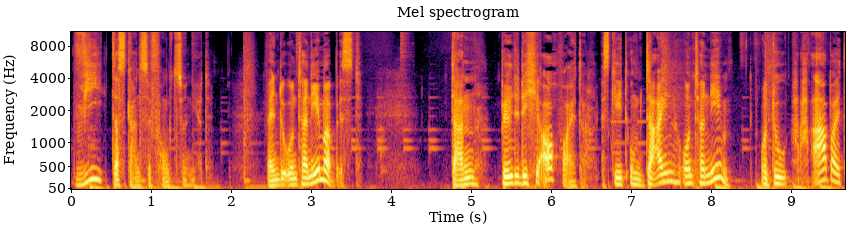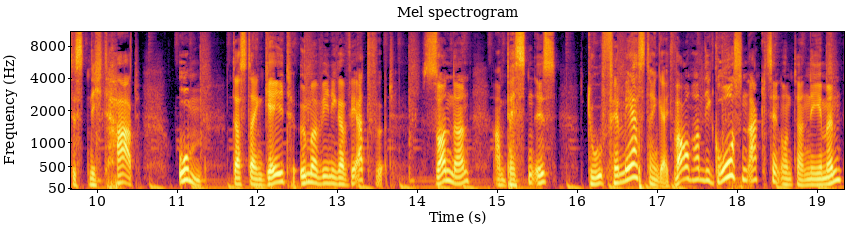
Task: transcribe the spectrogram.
wie das Ganze funktioniert. Wenn du Unternehmer bist, dann bilde dich hier auch weiter. Es geht um dein Unternehmen und du arbeitest nicht hart, um dass dein Geld immer weniger wert wird, sondern am besten ist, du vermehrst dein Geld. Warum haben die großen Aktienunternehmen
